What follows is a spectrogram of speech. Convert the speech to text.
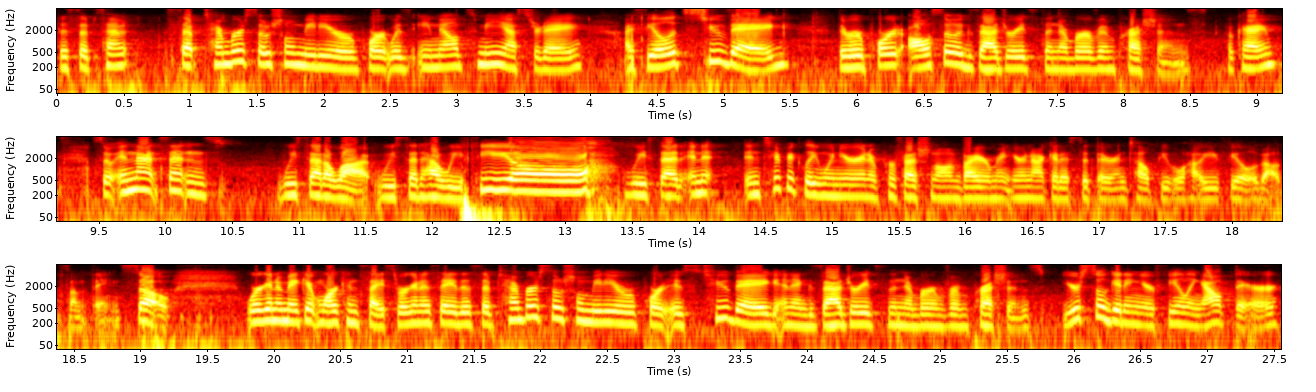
the Septem- September social media report was emailed to me yesterday. I feel it's too vague. The report also exaggerates the number of impressions. Okay? So in that sentence, we said a lot. We said how we feel. We said, and, and typically when you're in a professional environment, you're not going to sit there and tell people how you feel about something. So we're going to make it more concise. We're going to say the September social media report is too vague and exaggerates the number of impressions. You're still getting your feeling out there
